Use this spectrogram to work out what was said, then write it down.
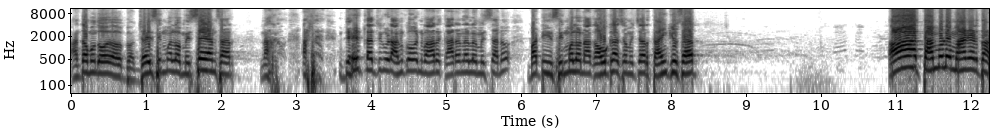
అంతకుముందు జై సినిమాలో మిస్ అయ్యాను సార్. నాకు డేట్లు వచ్చి కూడా అనుకోని వారి కారణాల్లో మిస్ అయ్యాను. బట్ ఈ సినిమాలో నాకు అవకాశం ఇచ్చారు. థ్యాంక్ యూ సార్ ఆ తమ్ముడు మాట్లాడతా.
